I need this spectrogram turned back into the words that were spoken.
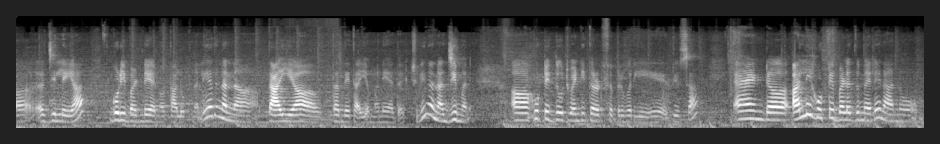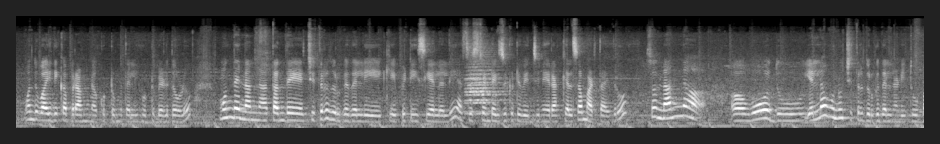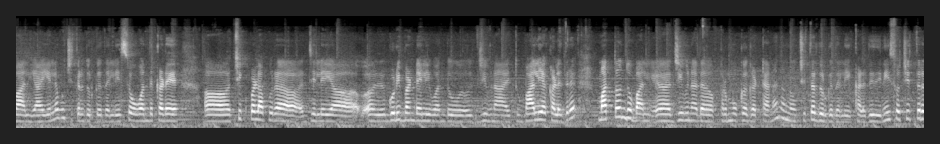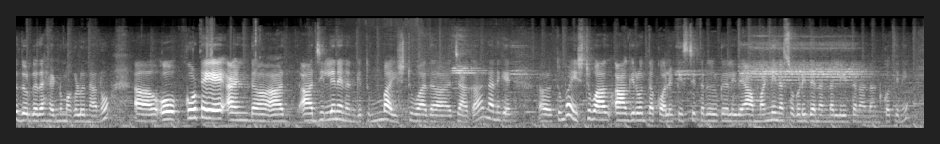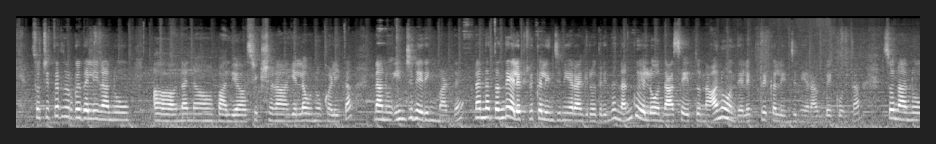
ಜಿಲ್ಲೆಯ ಗುಡಿಬಂಡೆ ಅನ್ನೋ ತಾಲೂಕಿನಲ್ಲಿ. ಅದು ನನ್ನ ತಾಯಿಯ, ತಂದೆ ತಾಯಿಯ ಮನೆ ಅದು ಆ್ಯಕ್ಚುಲಿ ನನ್ನ ಅಜ್ಜಿ ಮನೆ. ಹುಟ್ಟಿದ್ದು ಟ್ವೆಂಟಿ ತರ್ಡ್ ಫೆಬ್ರವರಿ ದಿವಸ ಆ್ಯಂಡ್ ಅಲ್ಲಿ ಹುಟ್ಟಿ ಬೆಳೆದ ಮೇಲೆ ನಾನು ಒಂದು ವೈದಿಕ ಬ್ರಾಹ್ಮಣ ಕುಟುಂಬದಲ್ಲಿ ಹುಟ್ಟು ಬೆಳೆದವಳು. ಮುಂದೆ ನನ್ನ ತಂದೆ ಚಿತ್ರದುರ್ಗದಲ್ಲಿ ಕೆ ಪಿ ಟಿ ಸಿ ಎಲ್ಲಲ್ಲಿ ಅಸಿಸ್ಟೆಂಟ್ ಎಕ್ಸಿಕ್ಯೂಟಿವ್ ಇಂಜಿನಿಯರ್ ಆಗಿ ಕೆಲಸ ಮಾಡ್ತಾಯಿದ್ರು ಸೊ ನನ್ನ ಓದು ಎಲ್ಲವೂ ಚಿತ್ರದುರ್ಗದಲ್ಲಿ ನಡೀತು, ಬಾಲ್ಯ, ಎಲ್ಲವೂ ಚಿತ್ರದುರ್ಗದಲ್ಲಿ. ಸೊ ಒಂದು ಕಡೆ ಚಿಕ್ಕಬಳ್ಳಾಪುರ ಜಿಲ್ಲೆಯ ಗುಡಿಬಂಡೆಯಲ್ಲಿ ಒಂದು ಜೀವನ ಆಯಿತು. ಬಾಲ್ಯ ಕಳೆದರೆ ಮತ್ತೊಂದು ಬಾಲ್ಯ ಜೀವನದ ಪ್ರಮುಖ ಘಟ್ಟನ ನಾನು ಚಿತ್ರದುರ್ಗದಲ್ಲಿ ಕಳೆದಿದ್ದೀನಿ. ಸೊ ಚಿತ್ರದುರ್ಗದ ಹೆಣ್ಣು ಮಗಳು ನಾನು. ಓ, ಕೋಟೆ ಆ್ಯಂಡ್ ಆ ಜಿಲ್ಲೆನೇ ನನಗೆ ತುಂಬ ಇಷ್ಟವಾದ ಜಾಗ. ನನಗೆ ತುಂಬ ಇಷ್ಟವಾಗಿ ಆಗಿರುವಂಥ ಕ್ವಾಲಿಟೀಸ್ ಚಿತ್ರದುರ್ಗದಲ್ಲಿದೆ. ಆ ಮಣ್ಣಿನ ಸೊಗಡಿದೆ ನನ್ನಲ್ಲಿ ಅಂತ ನಾನು ಅನ್ಕೋತೀನಿ. ಸೊ ಚಿತ್ರದುರ್ಗದಲ್ಲಿ ನಾನು ನನ್ನ ಬಾಲ್ಯ, ಶಿಕ್ಷಣ ಎಲ್ಲವನ್ನೂ ಕಳೀತಾ ನಾನು ಇಂಜಿನಿಯರಿಂಗ್ ಮಾಡಿದೆ. ನನ್ನ ತಂದೆ ಎಲೆಕ್ಟ್ರಿಕಲ್ ಇಂಜಿನಿಯರ್ ಆಗಿರೋದ್ರಿಂದ ನನಗೂ ಎಲ್ಲೋ ಒಂದು ಆಸೆ ಇತ್ತು, ನಾನು ಒಂದು ಎಲೆಕ್ಟ್ರಿಕಲ್ ಇಂಜಿನಿಯರ್ ಆಗಬೇಕು ಅಂತ. ಸೊ ನಾನು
